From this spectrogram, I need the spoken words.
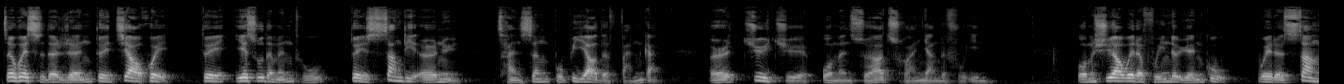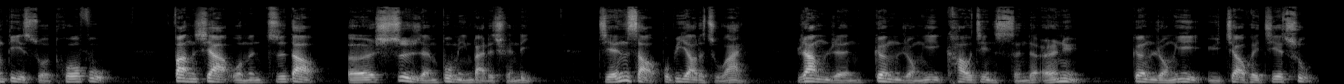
这会使得人对教会、对耶稣的门徒、对上帝儿女产生不必要的反感，而拒绝我们所要传扬的福音。我们需要为了福音的缘故，为了上帝所托付，放下我们知道而世人不明白的权利，减少不必要的阻碍，让人更容易靠近神的儿女，更容易与教会接触，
